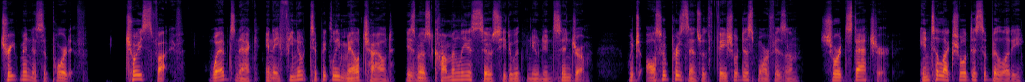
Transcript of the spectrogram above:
Treatment is supportive. Choice 5. Webbed neck in a phenotypically male child is most commonly associated with Noonan syndrome, which also presents with facial dysmorphism, short stature, intellectual disability,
